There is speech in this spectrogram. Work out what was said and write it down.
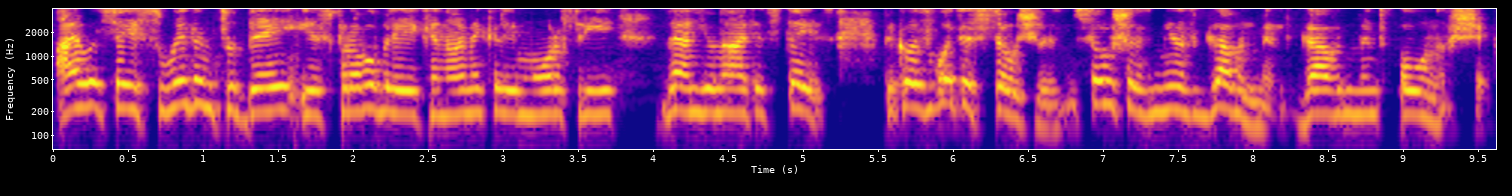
I would say Sweden today is probably economically more free than United States. Because what is socialism? Socialism means government, government ownership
